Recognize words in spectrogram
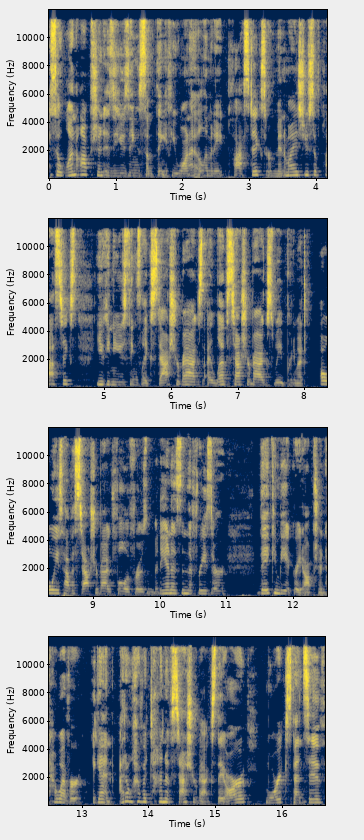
So, one option is using something if you want to eliminate plastics or minimize use of plastics, you can use things like stasher bags. I love stasher bags. We pretty much always have a stasher bag full of frozen bananas in the freezer. They can be a great option. However, again, I don't have a ton of stasher bags. They are more expensive,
